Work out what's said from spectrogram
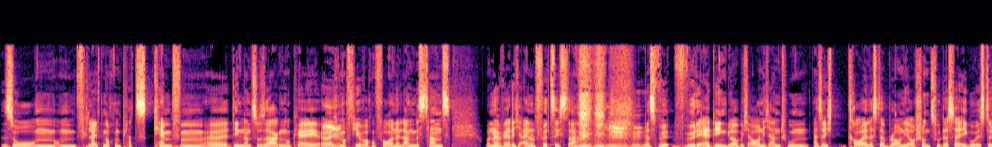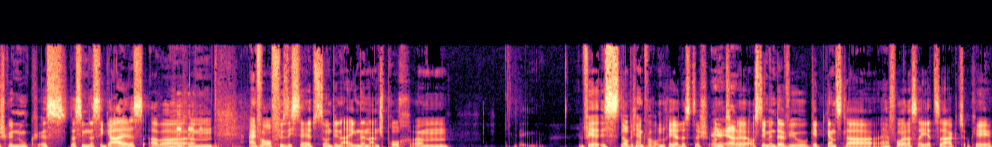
so um, um vielleicht noch einen Platz kämpfen, äh, denen dann zu sagen, okay, äh, ich mhm. mache vier Wochen vorher eine Langdistanz und dann werde ich 41. Mhm. das würde er den, glaube ich, auch nicht antun. Also ich traue Alistair Brownlee auch schon zu, dass er egoistisch genug ist, dass ihm das egal ist, aber ähm, einfach auch für sich selbst und den eigenen Anspruch ähm, wer ist, glaube ich, einfach unrealistisch. Und ja, ja. Äh, aus dem Interview geht ganz klar hervor, dass er jetzt sagt, okay,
